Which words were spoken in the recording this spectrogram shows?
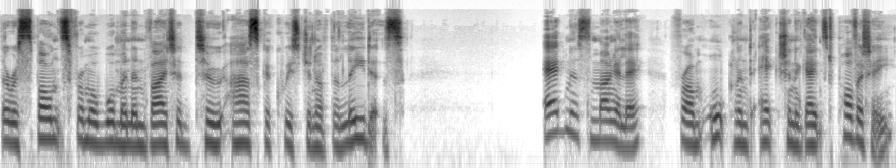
the response from a woman invited to ask a question of the leaders. Agnes Mangele from Auckland Action Against Poverty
